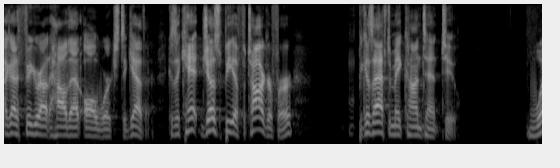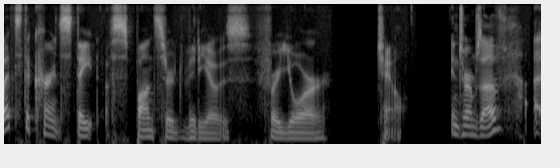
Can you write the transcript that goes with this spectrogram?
I got to figure out how that all works together. Because I can't just be a photographer, because I have to make content too. What's the current state of sponsored videos for your channel? in terms of uh,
